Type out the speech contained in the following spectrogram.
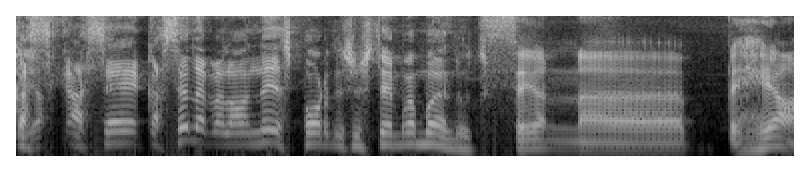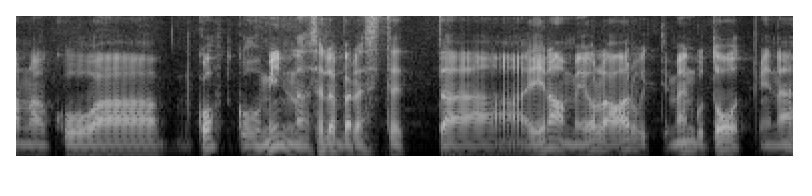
kas, kas see, kas selle peale on e-spordisüsteem ka mõeldud? see on äh, hea nagu äh, koht, kuhu minna, sellepärast et äh, enam ei ole arvutimängu tootmine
